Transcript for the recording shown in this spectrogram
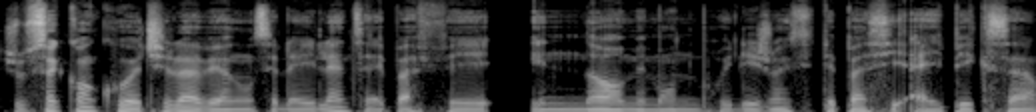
je souviens que quand Coachella avait annoncé la headline, ça n'avait pas fait énormément de bruit. Les gens, ils n'étaient pas si hypés que ça.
